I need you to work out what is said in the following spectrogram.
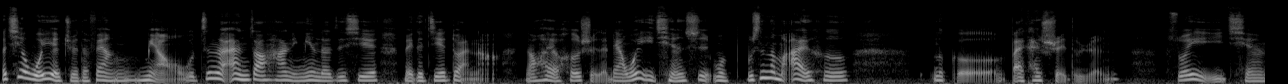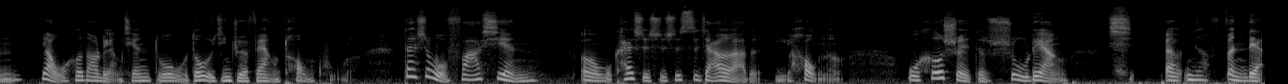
而且我也觉得非常妙，我真的按照它里面的这些每个阶段啊，然后还有喝水的量，我以前是我不是那么爱喝那个白开水的人，所以以前要我喝到两千多，我都已经觉得非常痛苦了。但是我发现，呃，我开始实施四加二啊的以后呢，我喝水的数量，其呃那个分量，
